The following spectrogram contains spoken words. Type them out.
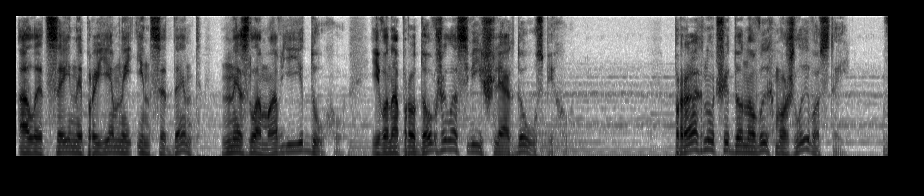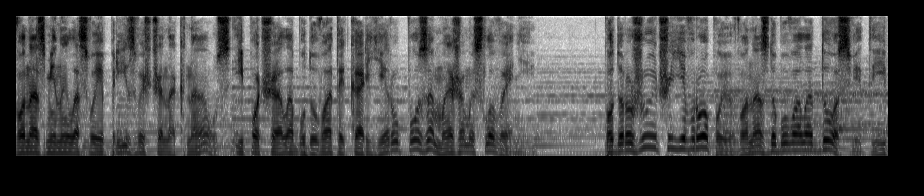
Але цей неприємний інцидент не зламав її духу, і вона продовжила свій шлях до успіху. Прагнучи до нових можливостей, вона змінила своє прізвище на Кнаус і почала будувати кар'єру поза межами Словенії. Подорожуючи Європою, вона здобувала досвід і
